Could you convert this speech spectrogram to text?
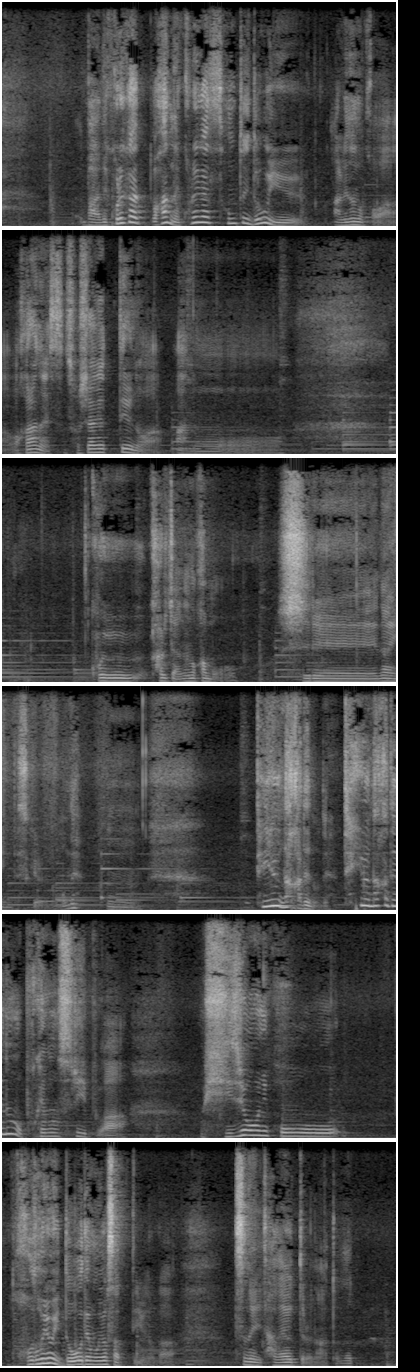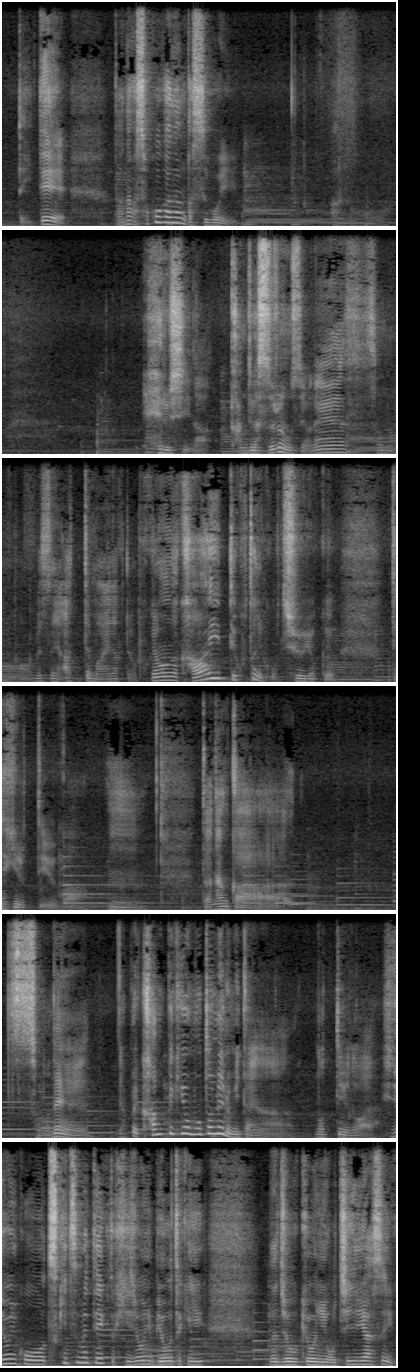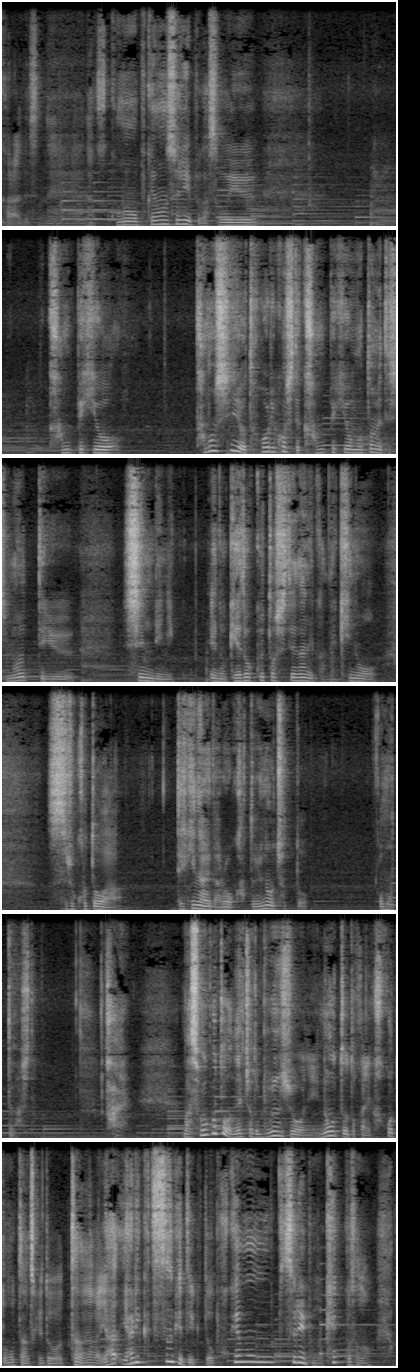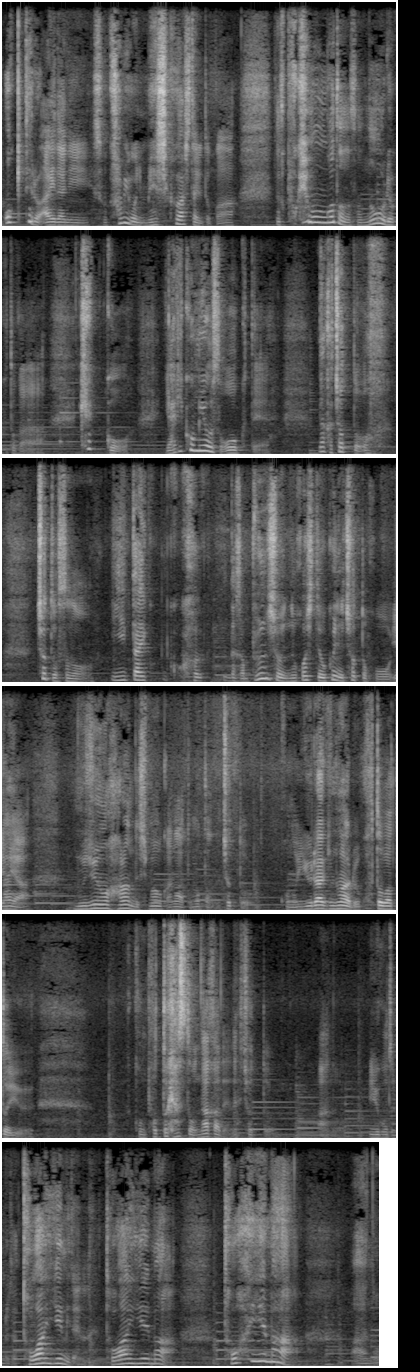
まあねこれが分かんない。これが本当にどういうあれなのかは分からないです。ソシャゲっていうのはあのー、こういうカルチャーなのかもしれないんですけれどもね、うん、っていう中でのねっていう中でのポケモンスリープは非常にこう程よいどうでもよさっていうのが常に漂ってるなと思っていてなんかそこがなんかすごいあのヘルシーな感じがするんですよね。その別に会っても会えなくてもポケモンが可愛いっていうことにこう注力できるっていうか。うん。だからなんかそのねやっぱり完璧を求めるみたいなのっていうのは非常にこう突き詰めていくと非常に病的な状況に陥りやすいからですねなんかこのポケモンスリープがそういう完璧を楽しいを通り越して完璧を求めてしまうっていう心理にへの解毒として何かね機能することはできないだろうかというのをちょっと思ってました。はいまあ、そういうことをねちょっと文章にノートとかに書こうと思ったんですけどただなんかやり続けていくとポケモンスリープも結構その起きてる間にそのカビゴンに飯食わしたりとかなんかポケモンごとのその能力とか結構やり込み要素多くてなんかちょっとちょっとその言いたいなんか文章に残しておくにはちょっとこうやや矛盾をはらんでしまうかなと思ったのでちょっとこの揺らぎのある言葉というこのポッドキャストの中でねちょっとあの言うことによってとはいえみたいなね。とはいえまあとはいえまああの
